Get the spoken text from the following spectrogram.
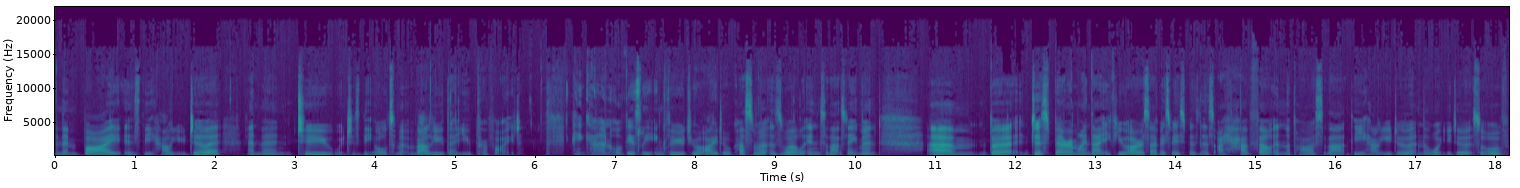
and then by is the how you do it, and then to, which is the ultimate value that you provide. It can obviously include your ideal customer as well into that statement. Um, but just bear in mind that if you are a service based business, I have felt in the past that the how you do it and the what you do it sort of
